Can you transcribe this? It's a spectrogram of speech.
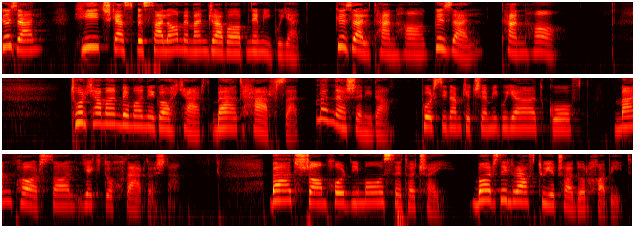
گزل هیچ کس به سلام من جواب نمی گوید گزل تنها گزل تنها. ترکمن به ما نگاه کرد. بعد حرف زد. من نشنیدم. پرسیدم که چه می‌گوید؟ گفت من پارسال یک دختر داشتم. بعد شام خوردیم و سه تا چایی بارزیل رفت توی چادر خوابید.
